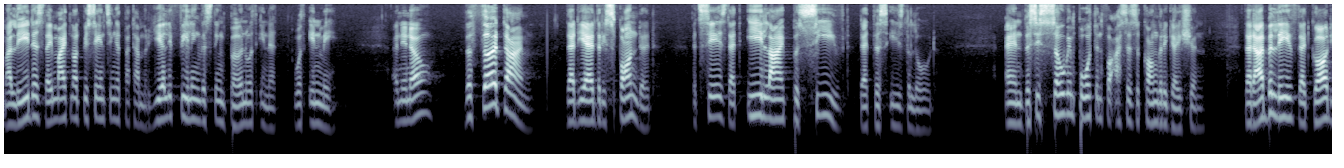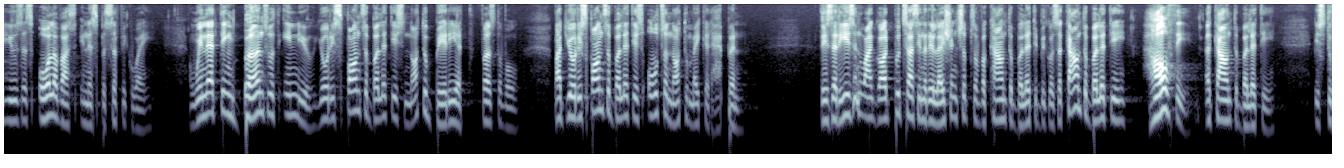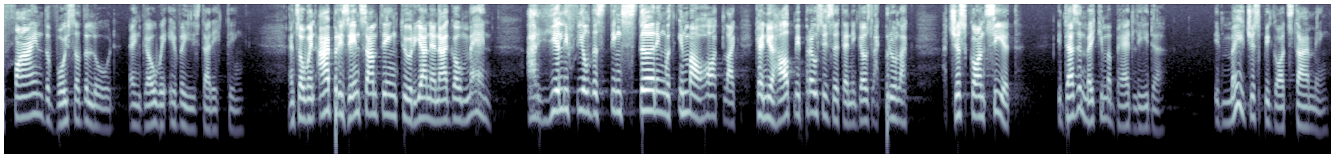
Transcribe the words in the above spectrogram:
My leaders, they might not be sensing it, but I'm really feeling this thing burn within it, within me. And you know, the third time that he had responded, it says that Eli perceived that this is the Lord. And this is so important for us as a congregation that I believe that God uses all of us in a specific way. And when that thing burns within you, your responsibility is not to bury it, first of all, but your responsibility is also not to make it happen. There's a reason why God puts us in relationships of accountability because accountability, healthy accountability, is to find the voice of the Lord and go wherever He's directing. And so when I present something to Rian and I go, man, I really feel this thing stirring within my heart. Like, can you help me process it? And he goes, like, bro, like, I just can't see it. It doesn't make him a bad leader. It may just be God's timing.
